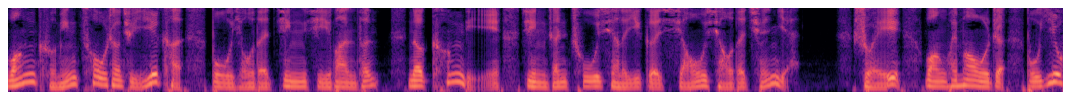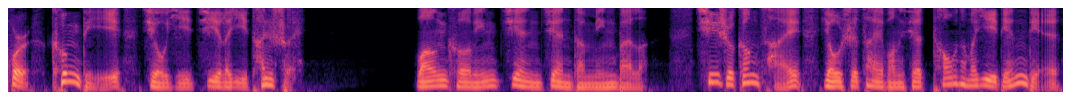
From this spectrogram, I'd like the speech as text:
王可明凑上去一看，不由得惊喜万分。那坑里竟然出现了一个小小的泉眼，水往外冒着，不一会儿，坑底就已积了一滩水。王可明渐渐的明白了，其实刚才要是再往下掏那么一点点，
